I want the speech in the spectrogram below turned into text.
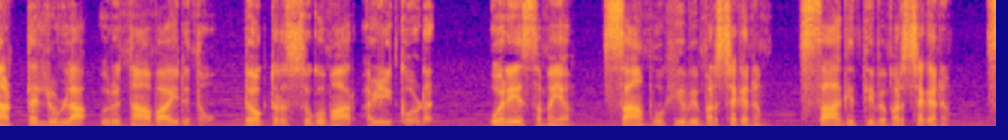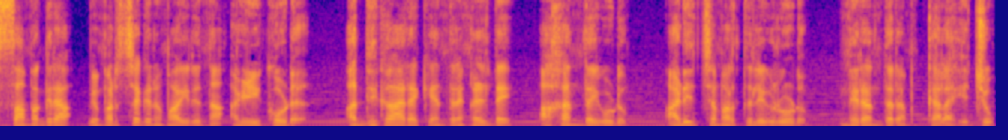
നട്ടലുള്ള ഒരു നാവായിരുന്നു ഡോക്ടർ സുകുമാർ അഴീക്കോട്. ഒരേ സമയം സാമൂഹിക വിമർശകനും സാഹിത്യ വിമർശകനും സമഗ്ര വിമർശകനുമായിരുന്ന അഴീക്കോട് അധികാര കേന്ദ്രങ്ങളുടെ അഹന്തയോടും അടിച്ചമർത്തലുകളോടും നിരന്തരം കലഹിച്ചു.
